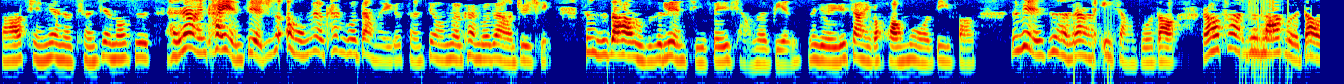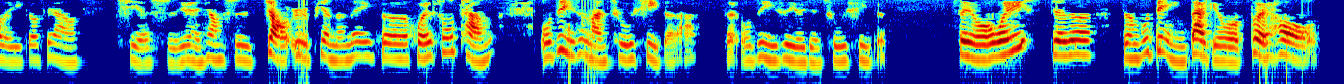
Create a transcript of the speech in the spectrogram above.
然后前面的呈现都是很让人开眼界，就是哦，我没有看过这样的一个呈现，我没有看过这样的剧情，甚至到他们不是练习飞翔那边，那个有一个像一个荒漠的地方，那边也是很让人意想不到。然后突然就拉回到了一个非常写实，有点像是教育片的那个回收场。我自己是蛮出戏的啦，对我自己是有点出戏的。所以我唯一觉得整部电影带给我最后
